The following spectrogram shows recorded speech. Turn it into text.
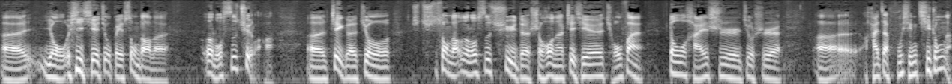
呃，有一些就被送到了俄罗斯去了啊。呃，这个就送到俄罗斯去的时候呢，这些囚犯都还是就是呃还在服刑期中呢。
